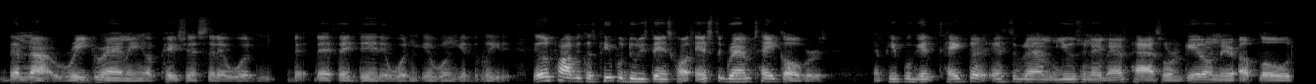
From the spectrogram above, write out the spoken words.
them not regramming a picture that said it wouldn't that if they did it wouldn't it wouldn't get deleted. It was probably because people do these things called Instagram takeovers and people get take their Instagram username and password, get on there, upload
